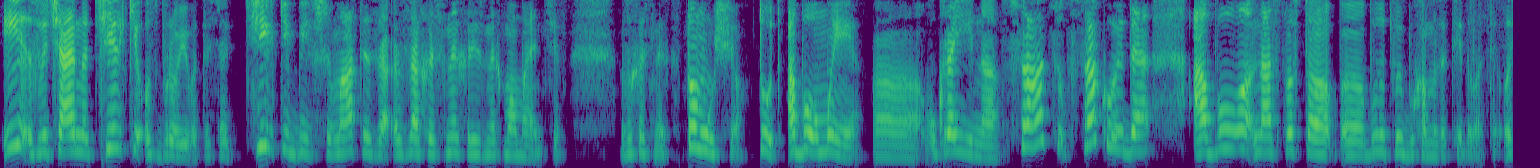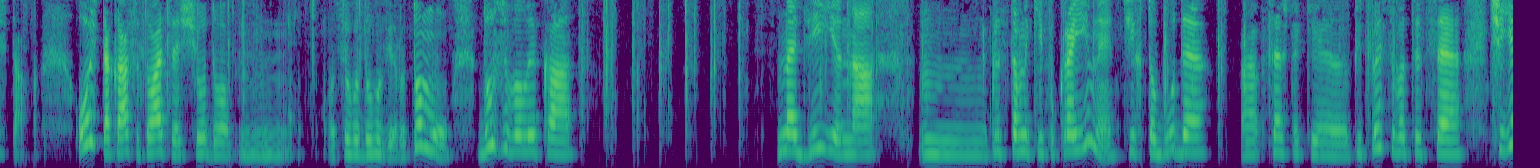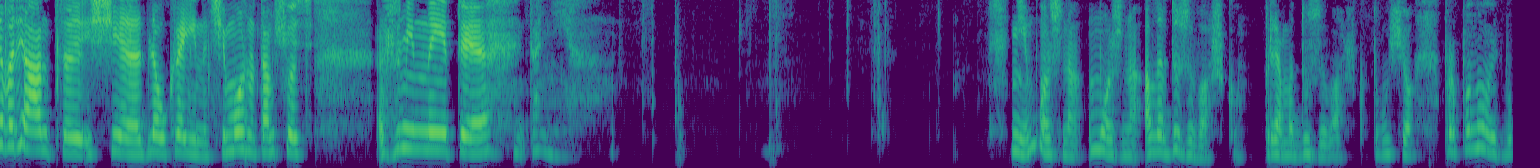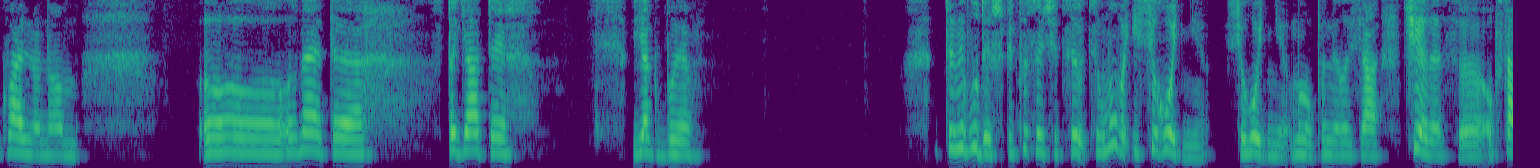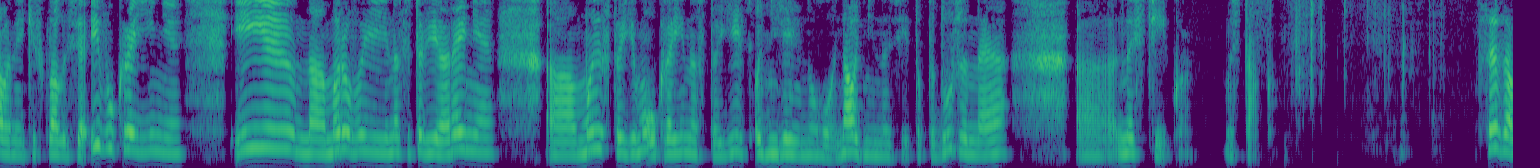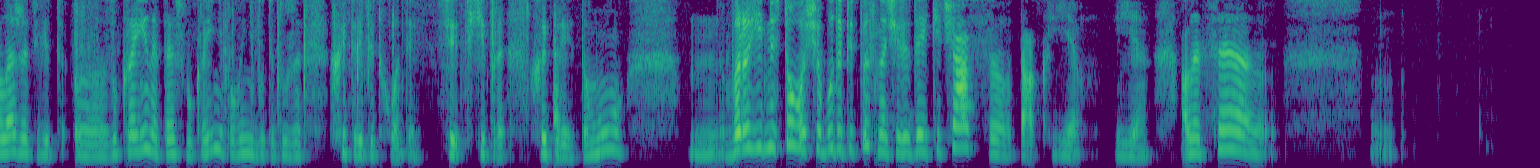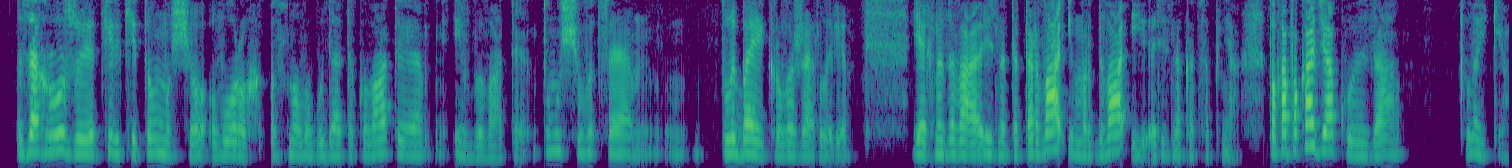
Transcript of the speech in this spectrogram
І, звичайно, тільки озброюватися, тільки більше мати захисних різних моментів. Захисних. Тому що тут або ми, е, Україна в срацу, в сраку йде, або нас просто е, будуть вибухами закидувати. Ось так. Ось така ситуація щодо цього договіру. Тому дуже велика надія на представників України, ті, хто буде е, все ж таки підписувати це. Чи є варіант е, ще для України, чи можна там щось змінити? Та ні. Ні, можна, можна, але дуже важко. Прямо дуже важко. Тому що пропонують буквально нам, о, знаєте, стояти, якби. Ти не будеш, підписуючи цю, цю умови, і сьогодні, сьогодні ми опинилися через е, обставини, які склалися і в Україні, і на мировій, і на світовій арені. Ми стоїмо, Україна стоїть однією ногою, на одній нозі, тобто дуже не, е, нестійко. Ось так. Все залежить від е, з України. Теж в Україні повинні бути дуже хитрі підходи. Хитрі, хитрі. Тому вирогідність того, що буде підписано через деякий час, е, так, є. є. Але це загрожує тільки тому, що ворог знову буде атакувати і вбивати. Тому що це плебеї кровожерливі. Я їх називаю різна татарва, і мордва, і різна кацапня. Пока-пока, дякую за лайки.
